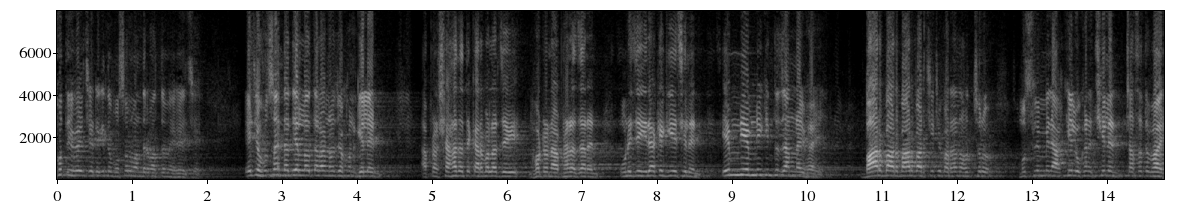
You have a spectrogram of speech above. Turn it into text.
ক্ষতি হয়েছে, এটা কিন্তু মুসলমানদের মাধ্যমে হয়েছে। এই যে হুসাইন নাদি আল্লাহ তালানো যখন গেলেন, আপনার শাহাদাতে কারবালার যে ঘটনা আপনারা জানেন, উনি যে ইরাকে গিয়েছিলেন, এমনি এমনি কিন্তু যান নাই ভাই। বারবার বারবার চিঠি পাঠানো হচ্ছিল। মুসলিম বিন আকিল ওখানে ছিলেন, চাচাতো ভাই।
